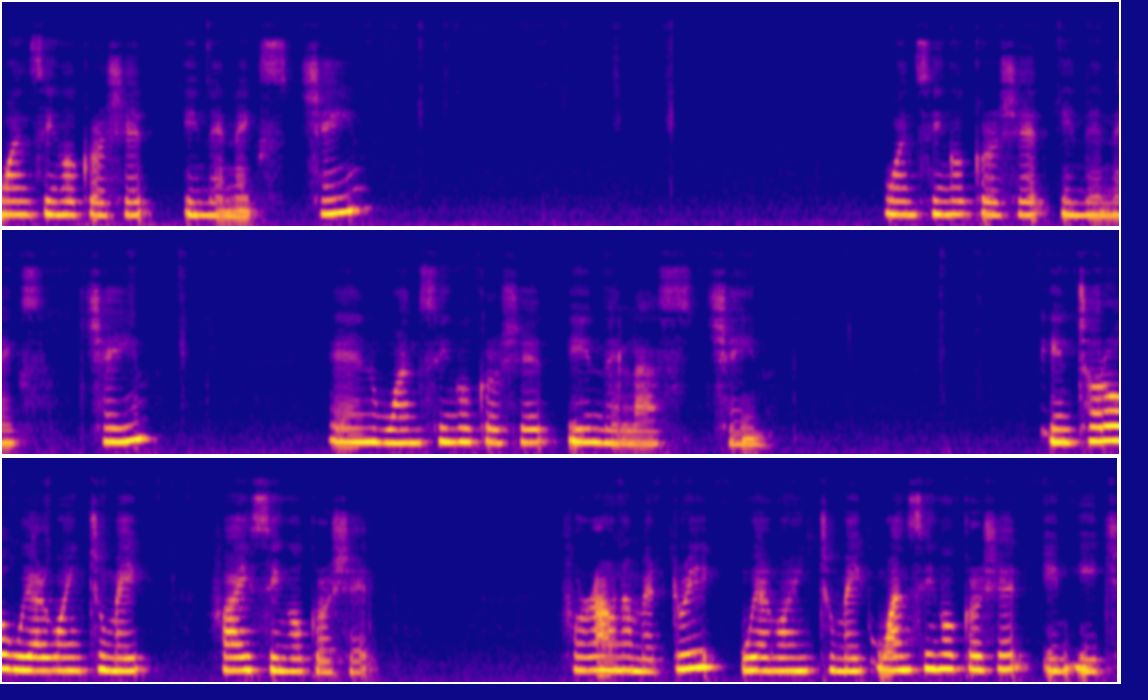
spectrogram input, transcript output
One single crochet in the next chain. One single crochet in the next chain and one single crochet in the last chain. In total, we are going to make five single crochet. For round number three, we are going to make one single crochet in each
